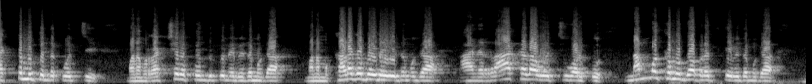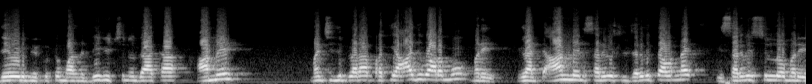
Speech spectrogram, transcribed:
రక్తము కిందకు వచ్చి మనం రక్షణ పొందుకునే విధముగా మనం కడగబడే విధముగా ఆయన రాకడ వచ్చే వరకు నమ్మకముగా బ్రతికే విధముగా దేవుడు మీ కుటుంబాలను దీవించును గాక. ఆమె మంచిది ప్రతి ఆదివారము మరి ఇలాంటి ఆన్లైన్ సర్వీసులు జరుగుతూ ఉన్నాయి. ఈ సర్వీసుల్లో మరి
